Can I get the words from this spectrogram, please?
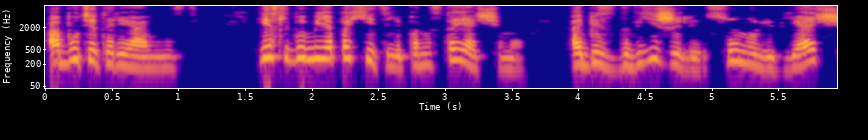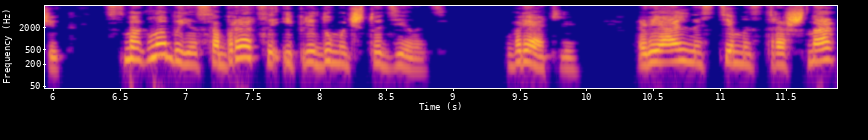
А будь это реальность. Если бы меня похитили по-настоящему, обездвижили, сунули в ящик, смогла бы я собраться и придумать, что делать? Вряд ли. Реальность тем и страшна,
